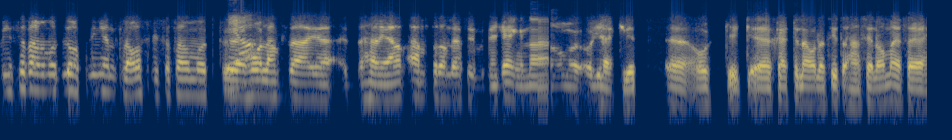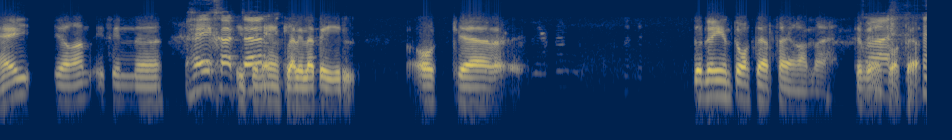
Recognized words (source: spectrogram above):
vi ser fram emot lottningen, Claes. Vi ser fram emot eh, ja. Holland-Sverige här i Amsterdam. Det regnar och, och jäkligt. och eh, Stjärten sitter här sedan med och säger hej Göran i sin, eh, Hej, i sin enkla lilla bil. Och eh, det blir inte 8 säger han. Nej, det blir nej. inte 8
